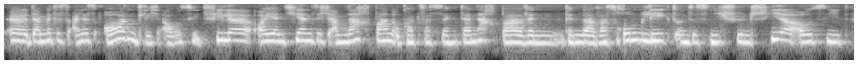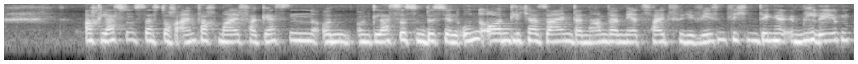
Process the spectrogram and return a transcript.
äh, damit es alles ordentlich aussieht. Viele orientieren sich am Nachbarn. Oh Gott, was denkt der Nachbar, wenn, wenn da was rumliegt und es nicht schön schier aussieht? Ach, lasst uns das doch einfach mal vergessen und, und lasst es ein bisschen unordentlicher sein. Dann haben wir mehr Zeit für die wesentlichen Dinge im Leben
